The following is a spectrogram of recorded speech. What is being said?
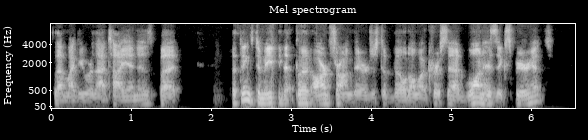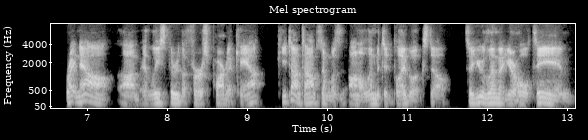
So that might be where that tie-in is. But the things to me that put Armstrong there, just to build on what Chris said, one, his experience. Right now, um, at least through the first part of camp, Keytaon Thompson was on a limited playbook still. So you limit your whole team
